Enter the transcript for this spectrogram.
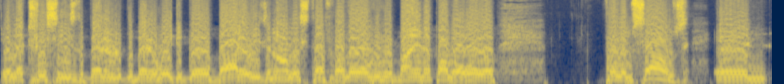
electricity is the better the better way to go. Batteries and all this stuff. While they're over here buying up all the oil for themselves and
